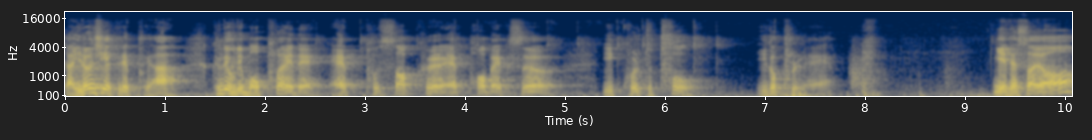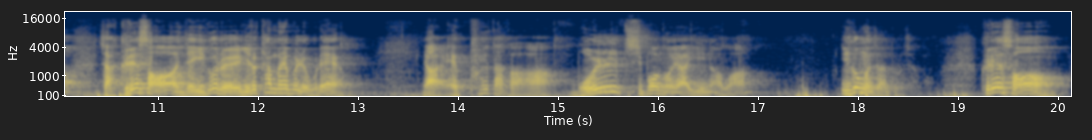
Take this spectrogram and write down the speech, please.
자, 이런 식의 그래프야. 근데 우리 뭐 풀어야 돼? f 서클 f of x equal to 2. 이거 풀래. 이해됐어요? 자, 그래서 이제 이거를 이렇게 한번 해보려고 그래. 야, f에다가 뭘 집어넣어야 2 나와? 이거 먼저 한번 보자고. 그래서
